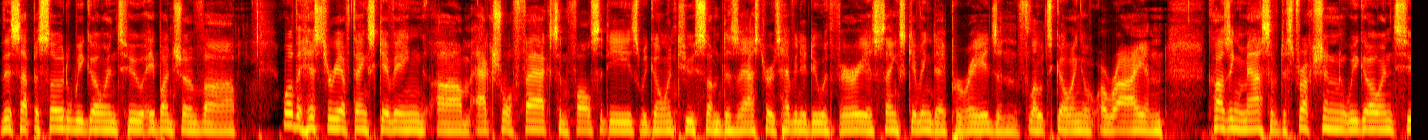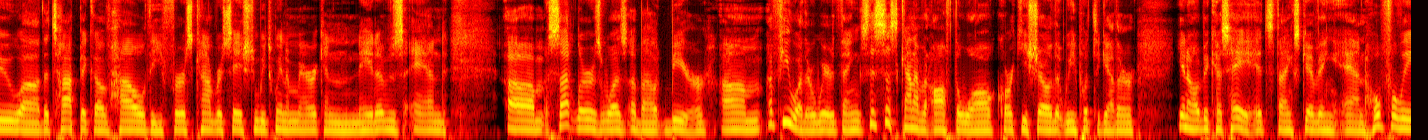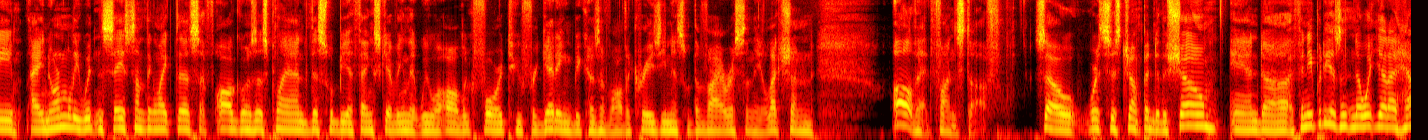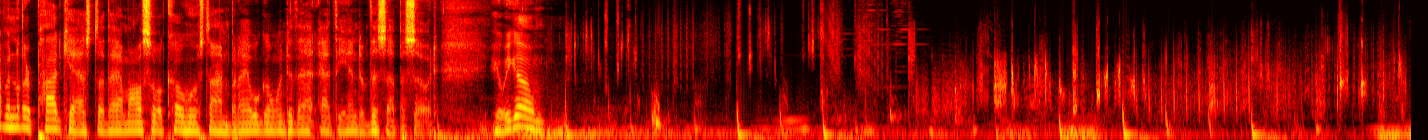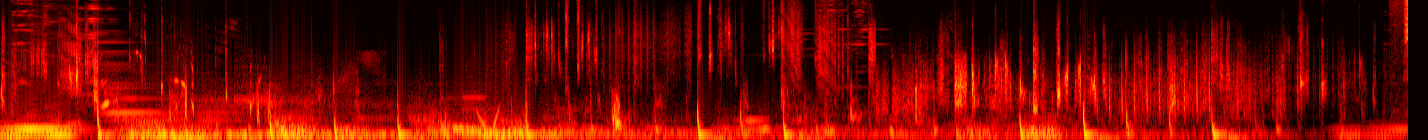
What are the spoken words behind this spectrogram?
This episode, we go into a bunch of, uh, well, the history of Thanksgiving, um, actual facts and falsities. We go into some disasters having to do with various Thanksgiving Day parades and floats going awry and causing massive destruction. We go into uh, the topic of how the first conversation between American natives and um, Settlers was about beer. Um, a few other weird things. This is kind of an off the wall, quirky show that we put together, you know, because hey, it's Thanksgiving, and hopefully, I normally wouldn't say something like this. If all goes as planned, this will be a Thanksgiving that we will all look forward to forgetting because of all the craziness with the virus and the election, all that fun stuff. So let's just jump into the show. And uh, if anybody doesn't know it yet, I have another podcast that I'm also a co host on, but I will go into that at the end of this episode. Here we go.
